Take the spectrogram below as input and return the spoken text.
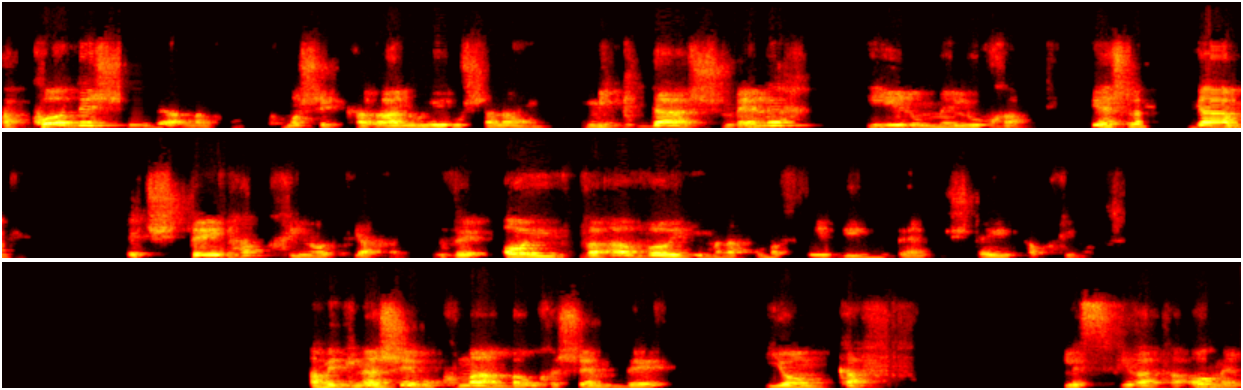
הקודש והמלכות, כמו שקראנו לירושלים, מקדש מלך, עיר מלוכה. יש לה גם את שתי הבחינות יחד, ואוי ואבוי אם אנחנו מפרידים בין שתי הבחינות. המדינה שהוקמה, ברוך השם, ביום כ' לספירת העומר,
